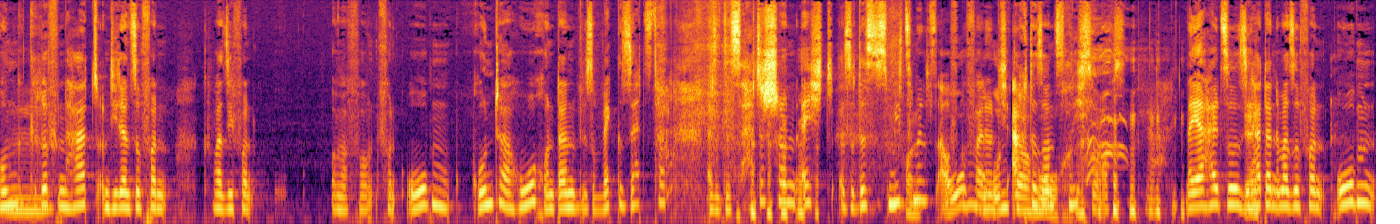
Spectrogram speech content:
rumgegriffen Mhm. hat und die dann so von quasi von immer von, von oben runter hoch und dann so weggesetzt hat. Also das hatte schon echt, also das ist mir Von zumindest aufgefallen und ich achte sonst hoch. nicht so auf. Naja, halt so, sie hat dann immer so von oben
